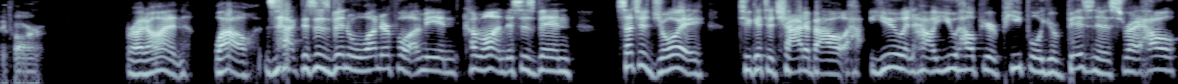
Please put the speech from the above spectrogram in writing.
by far. Right on. Wow, Zach, this has been wonderful. I mean, come on, this has been such a joy to get to chat about you and how you help your people, your business, right? How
